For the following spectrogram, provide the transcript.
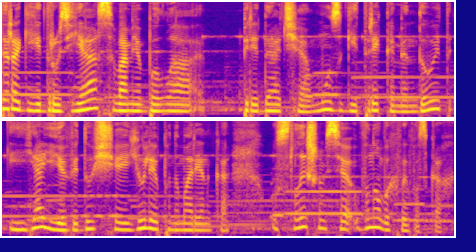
Дорогие друзья, с вами была передача «Музгит рекомендует» и я, ее ведущая Юлия Пономаренко. Услышимся в новых выпусках.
